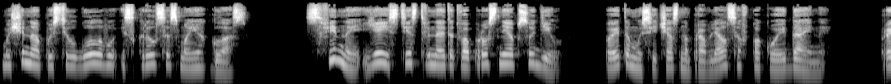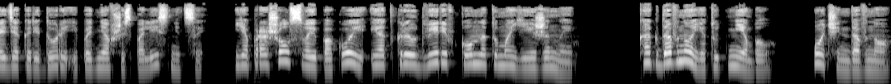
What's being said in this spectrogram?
Мужчина опустил голову и скрылся с моих глаз. С Финной я, естественно, этот вопрос не обсудил, поэтому сейчас направлялся в покои Дайны. Пройдя коридоры и поднявшись по лестнице, я прошел свои покои и открыл двери в комнату моей жены. Как давно я тут не был? Очень давно.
